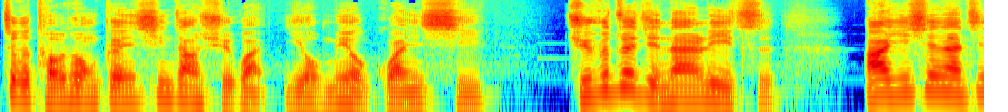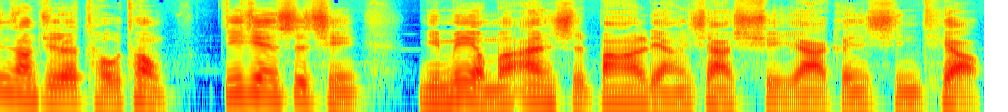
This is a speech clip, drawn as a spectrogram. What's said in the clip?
这个头痛跟心脏血管有没有关系？举个最简单的例子，阿姨现在经常觉得头痛，第一件事情，你们有没有按时帮她量一下血压跟心跳？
